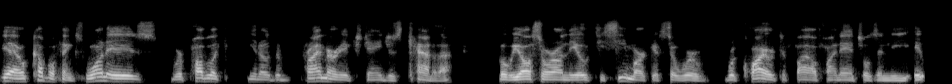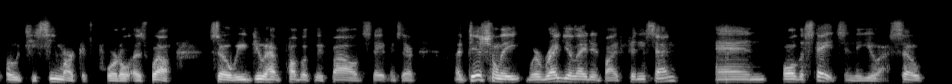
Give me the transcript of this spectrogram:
Yeah, a couple things. One is we're public. You know, the primary exchange is Canada but we also are on the OTC market. So we're required to file financials in the OTC markets portal as well. So we do have publicly filed statements there. Additionally, we're regulated by FinCEN and all the states in the US. So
